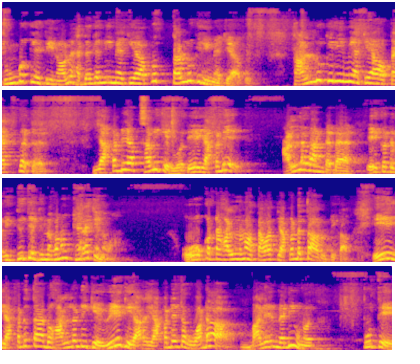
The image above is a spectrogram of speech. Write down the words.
චුම්බකයේ තියනවලු හැදගැනීම හැකියාවකුත් තල්ලු කිරීම හැකියාවකුත්. තල්ලු කිරීම හැකියාව පැත්තට යකඩයක් සවි කෙරුවොත් ඒ යකඩේ අල්ල ගන්න බෑ. ඒකට විද්‍යුතය දුන්න ගමන් කැරකෙනවා. ඕකට හල්ලනවා තවත් යකඩ තාඩු ටිකක්. ඒ යකඩ තාඩු හල්ලන එකේ වේගය අර යකඩට වඩා බලයෙන් වැඩි වුණොත් පුතේ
